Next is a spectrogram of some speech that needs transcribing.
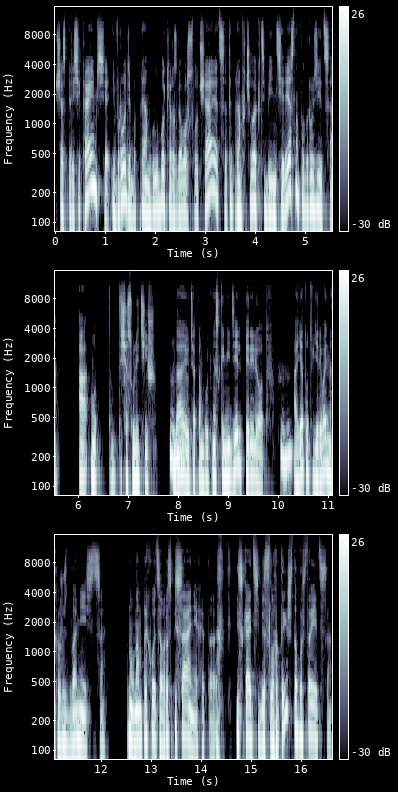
сейчас пересекаемся, и вроде бы прям глубокий разговор случается, ты прям в человека тебе интересно погрузиться, а ну, там, ты сейчас улетишь, угу. да, и у тебя там будет несколько недель перелетов, угу. а я тут в Ереване нахожусь два месяца. Ну, нам приходится в расписаниях это искать себе слоты, чтобы встретиться.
